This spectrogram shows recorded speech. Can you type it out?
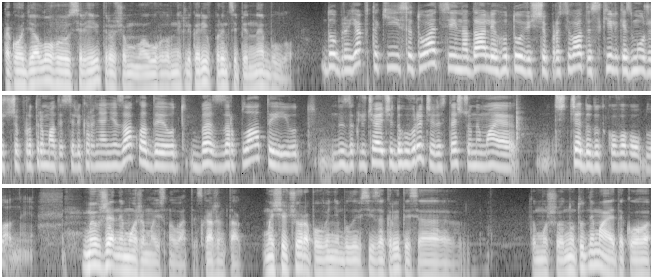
Такого діалогу з Сергієм Вікторовичем у головних лікарів, в принципі, не було. Добре, як в такій ситуації надалі готові ще працювати? Скільки зможуть ще протриматися лікарняні заклади, от без зарплати і от не заключаючи договори через те, що немає ще додаткового обладнання? Ми вже не можемо існувати, скажімо так. Ми ще вчора повинні були всі закритися, тому що ну, тут немає такого,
